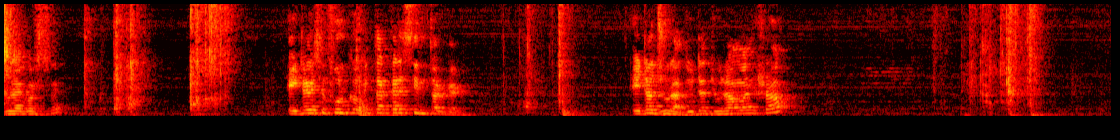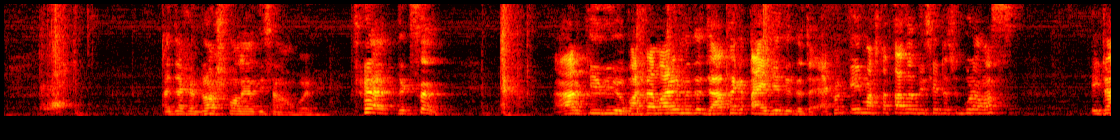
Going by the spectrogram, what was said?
ঝুরা করছে। এইটা হচ্ছে ফুলকপির তরকারি, সিম তরকারি। এটা ঝুরা, দুইটা ঝুরা মাংস। এই দেখেন রসমালাই দিছে আমার বইনে। দেখছেন? আর কি দিও? বাসা বাড়ির মধ্যে যা থাকে তাই দিয়ে দিতে চাই এখন এই মাছটা তাজা দিছে, এটা হচ্ছে গুড়া মাছ। এটা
